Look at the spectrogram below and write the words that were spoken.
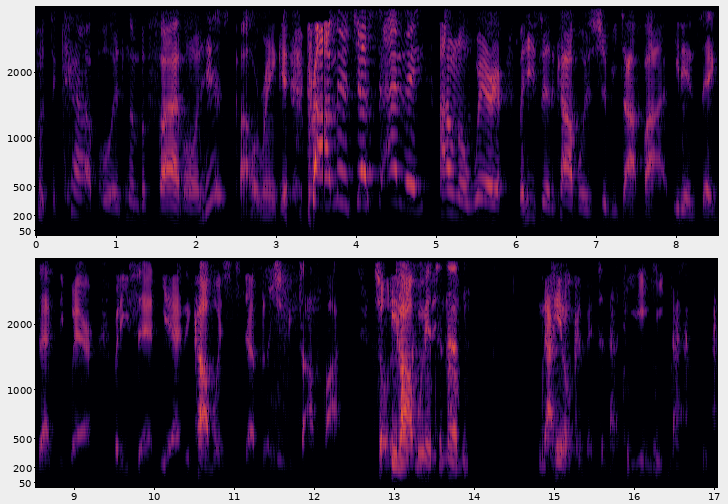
put the Cowboys number five on his power ranking. Problem is, Jeff Saturday, I don't know where, but he said the Cowboys should be top five. He didn't say exactly where, but he said, yeah, the Cowboys definitely should be top five. So the He don't commit to nothing. Nah, he don't commit to nothing. He, he, nah, nah.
